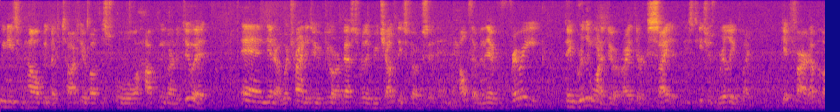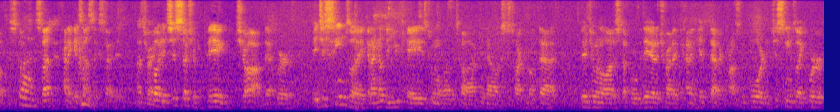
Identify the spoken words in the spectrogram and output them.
we need some help, we'd like to talk to you about this tool, how can we learn to do it? And, you know, we're trying to do, do our best to really reach out to these folks and, and help them. And they're very they really want to do it, right? They're excited. These teachers really like get fired up about this stuff. And so that kind of gets us excited. That's right. But it's just such a big job that we're, it just seems like, and I know the UK is doing a lot of talk, and Alex is talking about that. They're doing a lot of stuff over there to try to kind of get that across the board. It just seems like we're,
